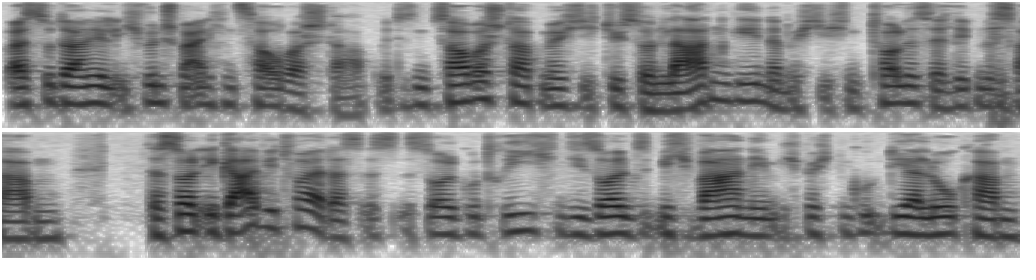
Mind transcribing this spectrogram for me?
weißt du, Daniel, ich wünsche mir eigentlich einen Zauberstab. Mit diesem Zauberstab möchte ich durch so einen Laden gehen, da möchte ich ein tolles Erlebnis haben. Das soll, egal wie teuer das ist, es soll gut riechen, die sollen mich wahrnehmen, ich möchte einen guten Dialog haben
